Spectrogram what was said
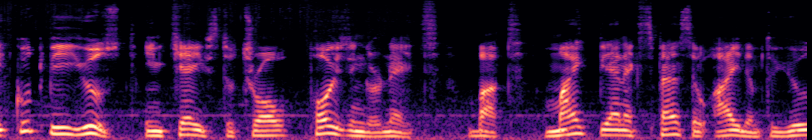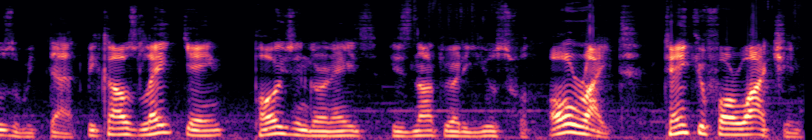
It could be used in caves to throw poison grenades, but might be an expensive item to use with that, because late game poison grenades is not very useful. Alright, thank you for watching,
